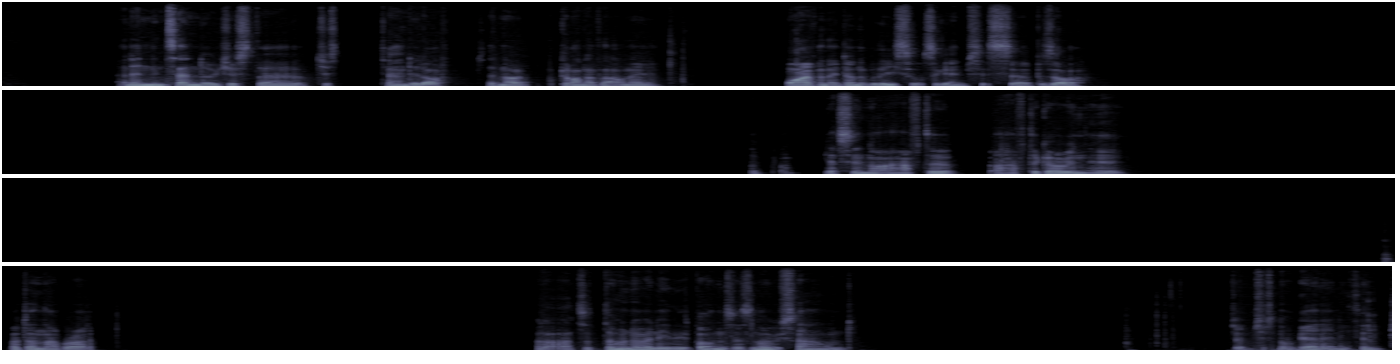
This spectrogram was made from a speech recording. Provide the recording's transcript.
and then Nintendo just uh just turned it off. Said no, can't have that on here. Why haven't they done it with these sorts of games? It's uh, bizarre. I'm guessing that I have to I have to go in here. Have I done that right? Uh, I don't know any of these buttons. There's no sound. I'm just not getting anything.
